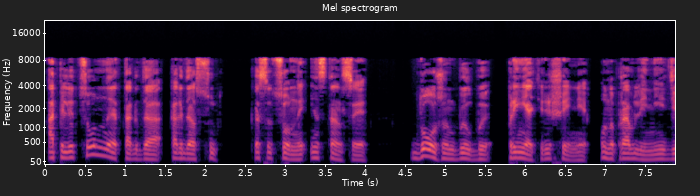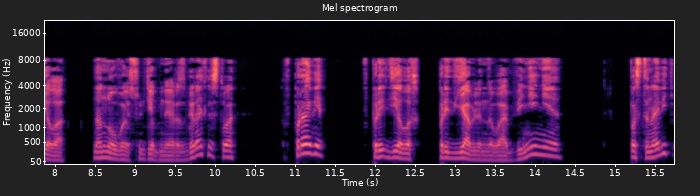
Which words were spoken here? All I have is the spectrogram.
апелляционная тогда, когда суд кассационной инстанции должен был бы принять решение о направлении дела на новое судебное разбирательство, вправе в пределах предъявленного обвинения постановить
